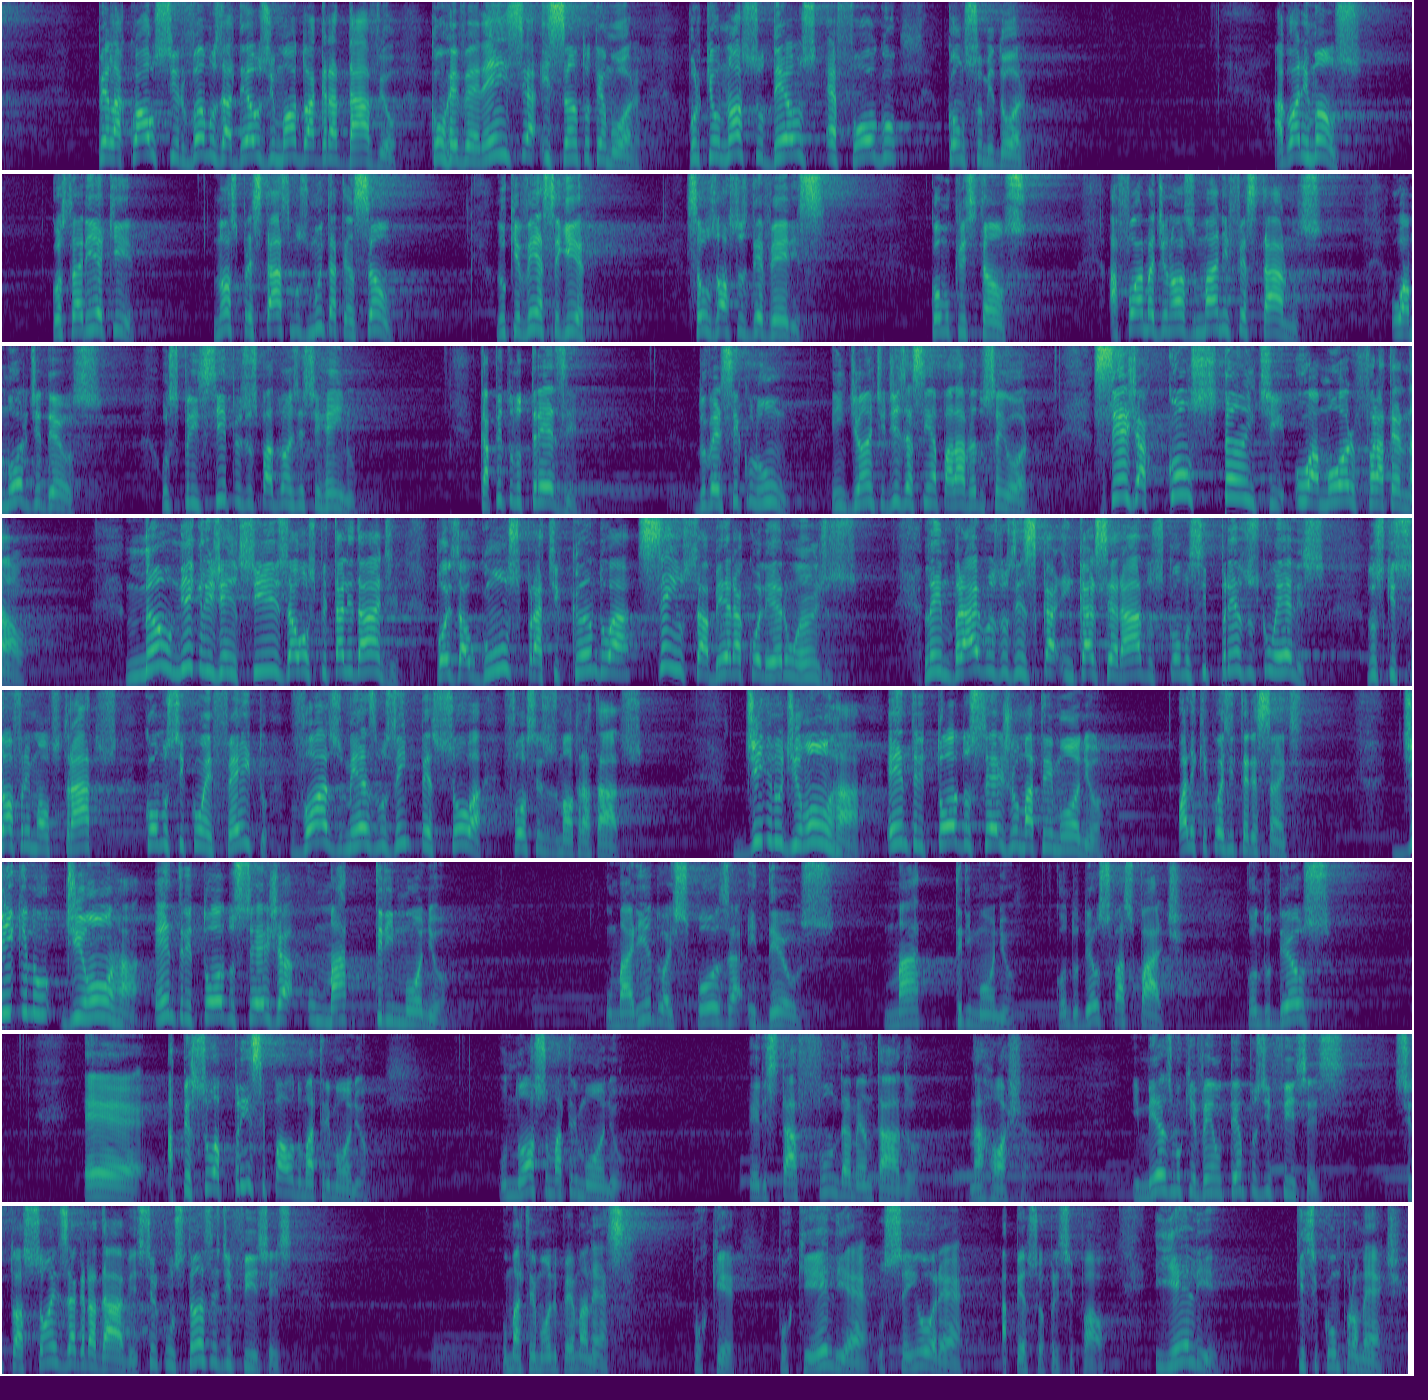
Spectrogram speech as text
pela qual sirvamos a Deus de modo agradável, com reverência e santo temor, porque o nosso Deus é fogo consumidor. Agora, irmãos, gostaria que nós prestássemos muita atenção no que vem a seguir, são os nossos deveres, como cristãos, a forma de nós manifestarmos o amor de Deus, os princípios e os padrões deste reino. Capítulo 13, do versículo 1 em diante, diz assim a palavra do Senhor: Seja constante o amor fraternal, não negligencies a hospitalidade, pois alguns, praticando-a sem o saber, acolheram anjos. Lembrai-vos dos encarcerados como se presos com eles, dos que sofrem maus tratos, como se com efeito vós mesmos em pessoa fosseis os maltratados. Digno de honra entre todos seja o matrimônio. Olha que coisa interessante. Digno de honra entre todos seja o matrimônio. O marido, a esposa e Deus. Matrimônio. Quando Deus faz parte, quando Deus é a pessoa principal do matrimônio. O nosso matrimônio, ele está fundamentado na rocha. E mesmo que venham tempos difíceis, situações desagradáveis, circunstâncias difíceis, o matrimônio permanece. Por quê? Porque Ele é, o Senhor é a pessoa principal. E Ele que se compromete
